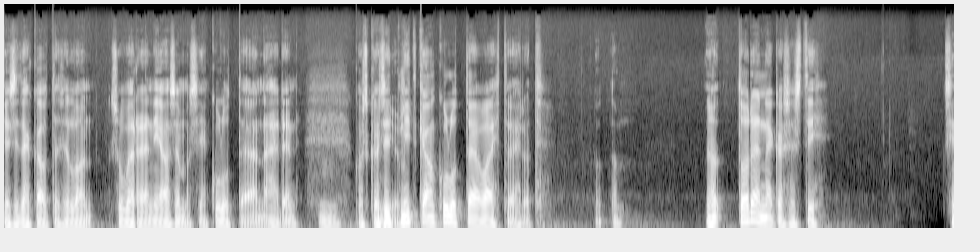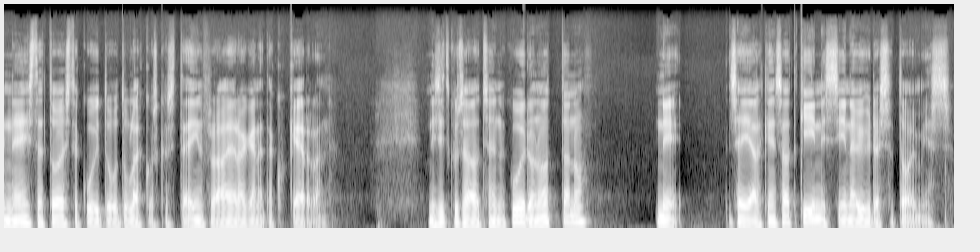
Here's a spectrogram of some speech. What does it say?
ja sitä kautta silloin suvereeni asema siihen kuluttajaan nähden. Mm. Koska Niin sitten mitkä on kuluttajavaihtoehdot? Totta. No todennäköisesti sinne ei sitä toista kuitua tule, koska sitä infraa ei rakenneta kuin kerran. Niin sitten kun sä oot sen kuidun ottanut, niin sen jälkeen sä oot kiinni siinä yhdessä toimijassa.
